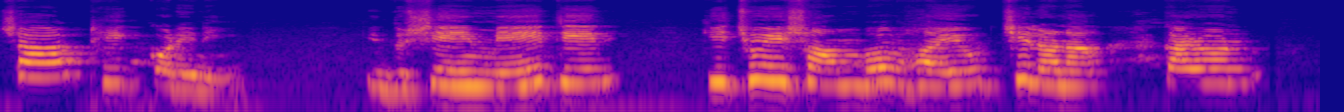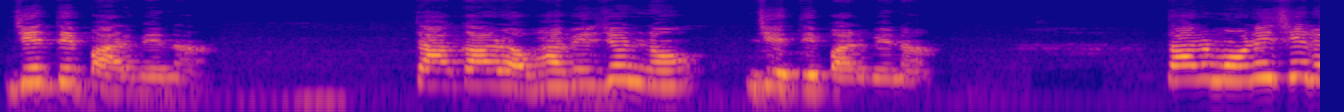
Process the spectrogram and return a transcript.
সব ঠিক করে নিই। কিন্তু সেই মেয়েটির কিছুই সম্ভব হয়ে উঠছিল না, কারণ যেতে পারবে না। টাকার অভাবের জন্য যেতে পারবে না। তার মনে ছিল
